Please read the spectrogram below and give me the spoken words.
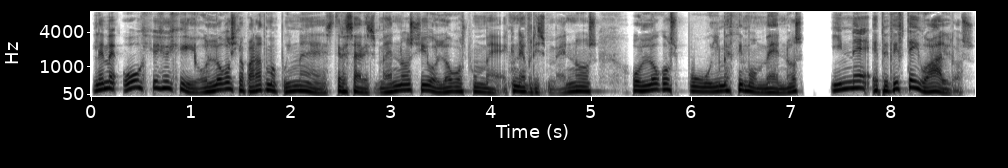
Λέμε όχι, όχι, όχι. Ο λόγος για παράδειγμα που είμαι στρεσαρισμένος ή ο λόγος που είμαι εκνευρισμένος, ο λόγος που είμαι θυμωμένος είναι επειδή φταίει ο άλλος.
